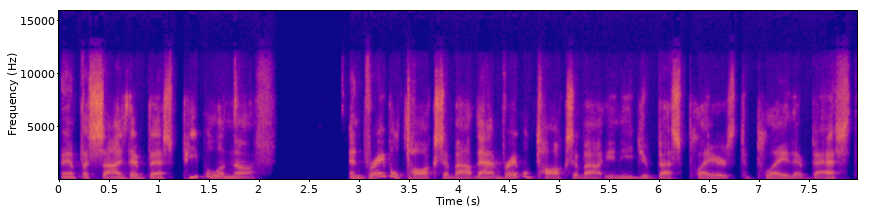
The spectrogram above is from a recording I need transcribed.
emphasize their best people enough. And Vrabel talks about that. Vrabel talks about you need your best players to play their best,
